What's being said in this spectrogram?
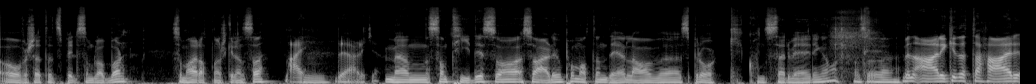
å oversette et spill som Bloodborne, som har 18-årsgrense. Nei, det er det ikke. Men samtidig så, så er det jo på en måte en del av eh, språkkonserveringa. Altså, Men er ikke dette her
